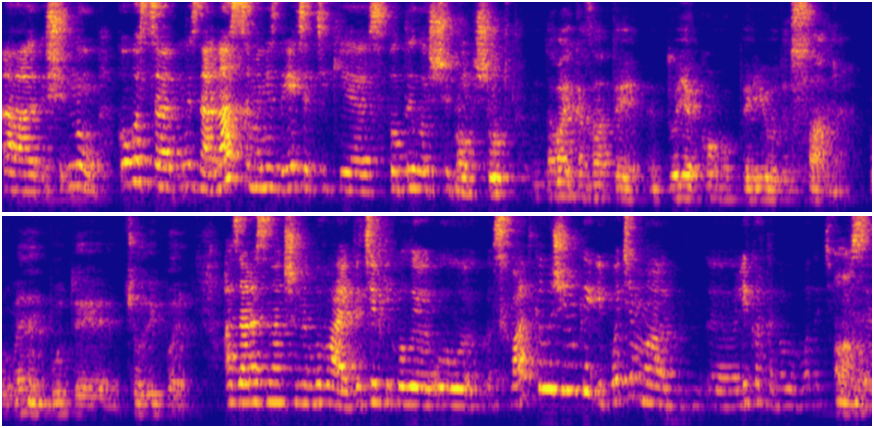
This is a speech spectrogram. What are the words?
Е, Ну, когось це не знаю, нас це мені здається тільки сплотило ще Ну, більше. тут давай казати, до якого періоду саме повинен бути чоловік поряд. А зараз інакше не буває. Ти тільки коли у схватки у жінки, і потім е, е, лікар тебе виводить. А, ну все.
